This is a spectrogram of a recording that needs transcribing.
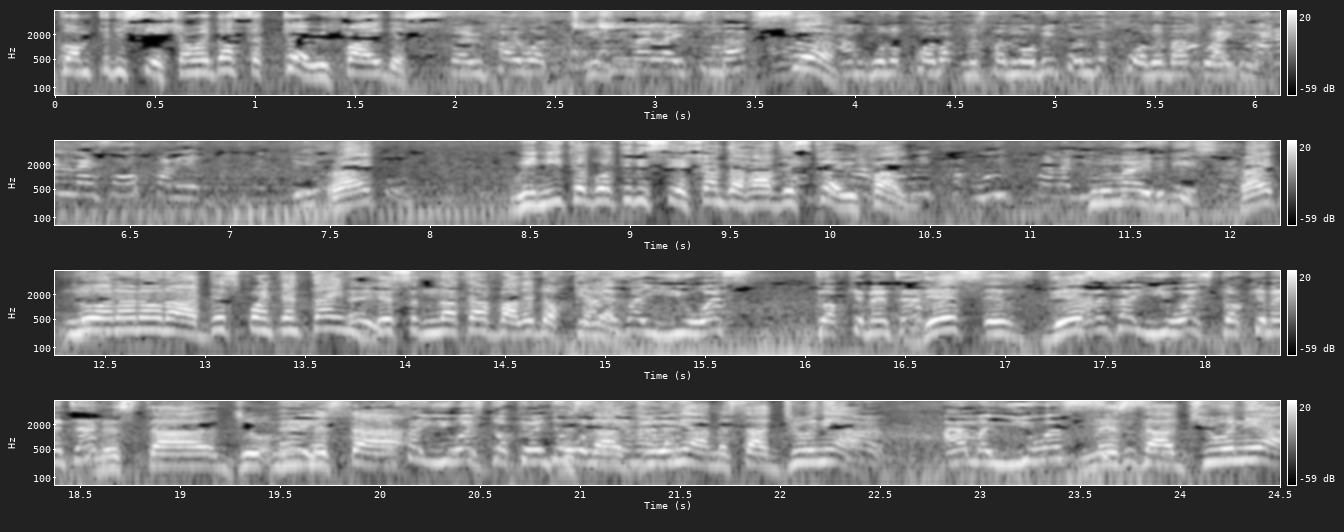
come to the station with us to clarify this. Clarify what? Give me my license back. Sir. I'm going to call back Mr. Nobi. Tell him to call me back right now. Give me my Right? We need to go to the station to have this clarified. Give me my ID. Right? No, no, no, no. At this point in time, Hey. this is not a valid That document. is a U.S. document. eh? This is That this, is a U.S. document. eh? Mr. Ju- Hey, Mr. That's a U.S. document. you Mr. Junior, Mr. Junior, Sir, I'm a U.S. citizen. Mr. Junior.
